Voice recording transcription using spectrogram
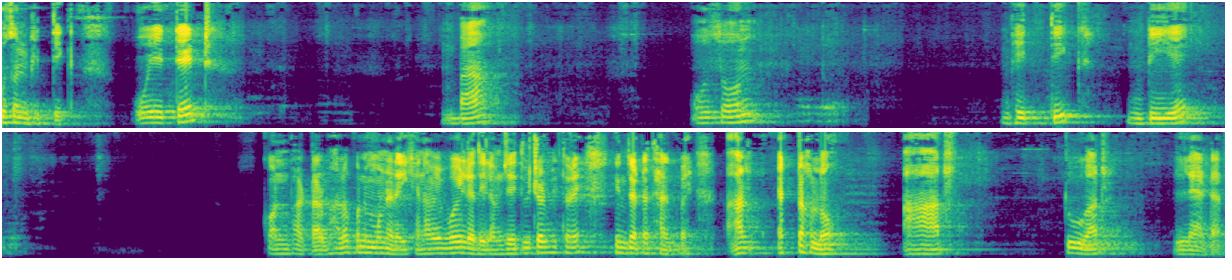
ওজন ভিত্তিক। ওয়েটেড বা ওজন ভিত্তিক ডিএ কনভার্টার ভালো করে মনে রাখেন, আমি বইলে দিলাম যে দুইটার ভিতরে কিন্তু একটা থাকবে। আর একটা হলো R two R ladder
